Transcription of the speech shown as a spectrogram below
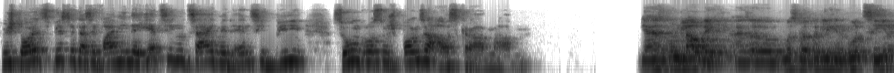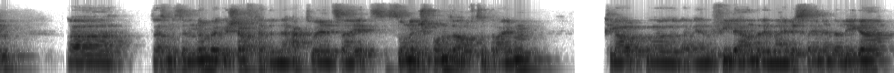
Wie stolz bist du, dass Sie vor allem in der jetzigen Zeit mit NCP so einen großen Sponsor ausgraben haben? Ja, das ist unglaublich. Also muss man wirklich den Hut ziehen, äh, dass man es in Nürnberg geschafft hat, in der aktuellen Zeit so einen Sponsor aufzutreiben. Ich glaube, äh, da werden viele andere neidisch sein in der Liga.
